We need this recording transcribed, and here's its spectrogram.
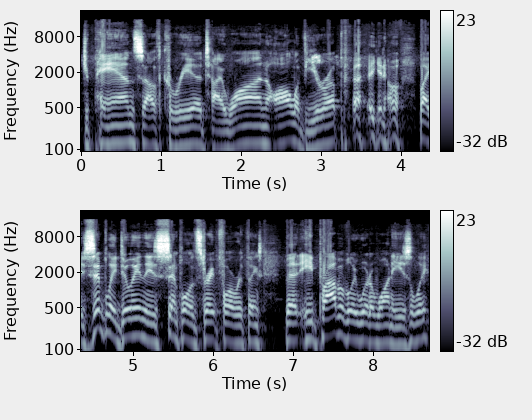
Japan, South Korea, Taiwan, all of Europe, you know, by simply doing these simple and straightforward things that he probably would have won easily.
